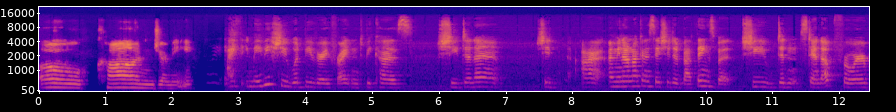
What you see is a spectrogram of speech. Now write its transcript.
Oh, conjure me. I th- maybe she would be very frightened because she didn't. She. I. I mean, I'm not gonna say she did bad things, but she didn't stand up for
